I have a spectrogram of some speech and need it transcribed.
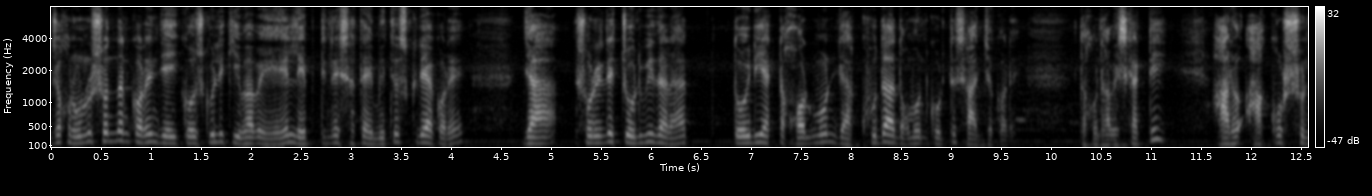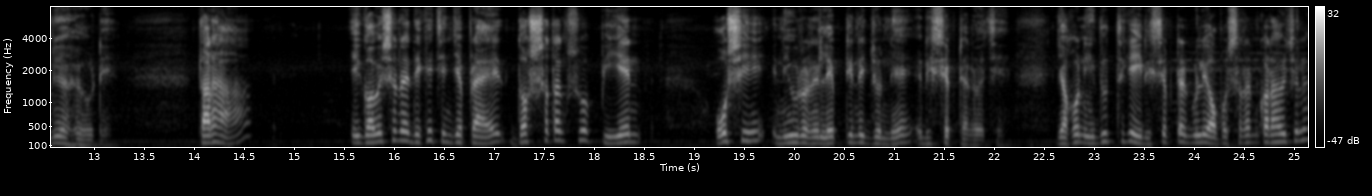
যখন অনুসন্ধান করেন যে এই কোষগুলি কীভাবে লেপটিনের সাথে মিথস্ক্রিয়া করে, যা শরীরের চর্বি দ্বারা তৈরি একটা হরমোন যা ক্ষুধা দমন করতে সাহায্য করে, তখন আবিষ্কারটি আরও আকর্ষণীয় হয়ে ওঠে। তারা এই গবেষণায় দেখেছেন যে প্রায় দশ শতাংশ পিএন ওসি নিউরনে লেপটিনের জন্য রিসেপ্টার রয়েছে। যখন ইঁদুর থেকে এই রিসেপ্টারগুলি অপসারণ করা হয়েছিল,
